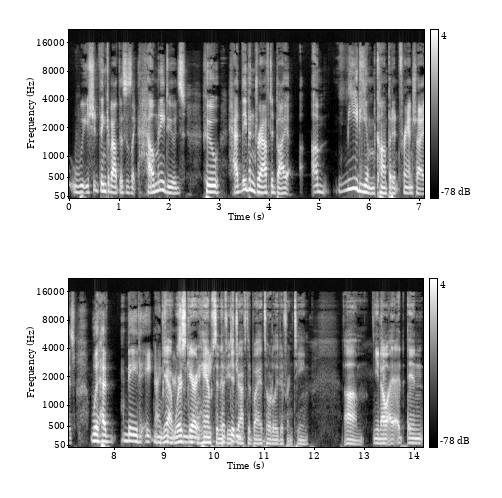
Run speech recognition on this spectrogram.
We should think about this as like how many dudes who, had they been drafted by a medium competent franchise, would have made eight nine. Yeah, where's Garrett Hampson if he's didn't. drafted by a totally different team? Um, you know, I- and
